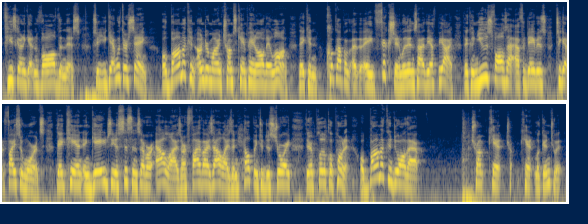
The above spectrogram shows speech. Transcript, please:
if he's going to get involved in this. So you get what they're saying. Obama can undermine Trump's campaign all day long. They can cook up a, a, fiction within inside the FBI. They can use false affidavits to get FISA warrants. They can engage the assistance of our allies, our Five Eyes allies, in helping to destroy their political opponent. Obama can do all that. Trump can't tr- can't look into it.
